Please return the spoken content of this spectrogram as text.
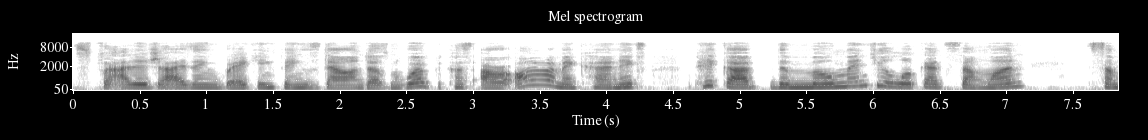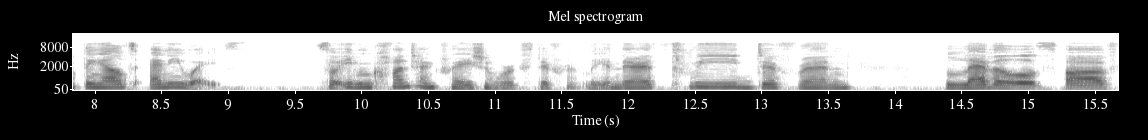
strategizing, breaking things down doesn't work because our aura mechanics pick up the moment you look at someone, something else anyways. So even content creation works differently. And there are three different levels of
